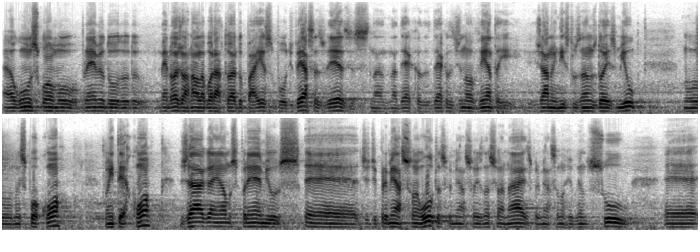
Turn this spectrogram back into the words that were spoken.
Alguns como o prêmio do, do, do melhor jornal laboratório do país por diversas vezes na, na década, década de 90 e já no início dos anos 2000 no, no Spocon, no Intercom. Já ganhamos prêmios é, de, de premiações, outras premiações nacionais, premiação no Rio Grande do Sul, é,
